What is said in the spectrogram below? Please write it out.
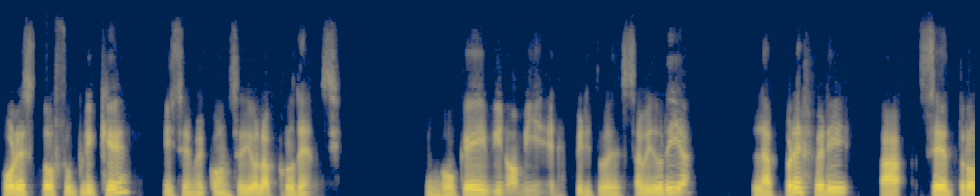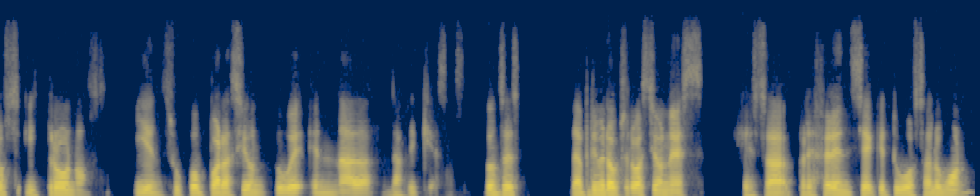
por esto supliqué y se me concedió la prudencia. Invoqué y vino a mí el espíritu de sabiduría, la preferí a cetros y tronos y en su comparación tuve en nada las riquezas. Entonces, la primera observación es esa preferencia que tuvo Salomón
